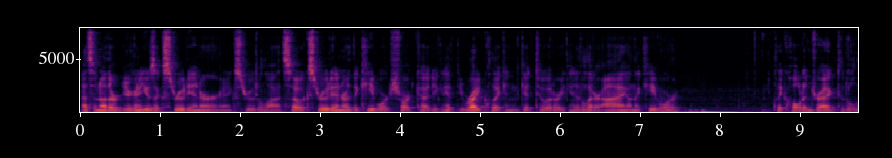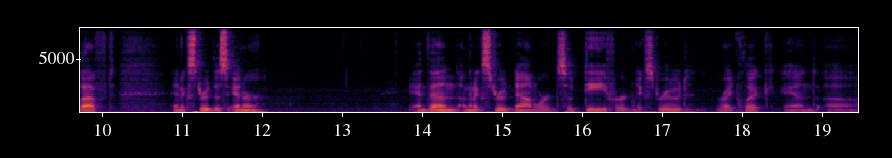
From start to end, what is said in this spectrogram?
That's another, you're going to use extrude inner and extrude a lot. So extrude inner, the keyboard shortcut, you can hit the right click and get to it, or you can hit the letter I on the keyboard. Click, hold, and drag to the left, and extrude this inner. And then I'm going to extrude downward, so D for extrude, right click and, uh,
